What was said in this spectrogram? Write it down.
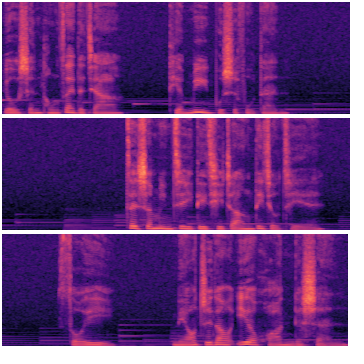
有神同在的家，甜蜜不是负担。在生命记第七章第九节，所以你要知道耶和华你的神，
